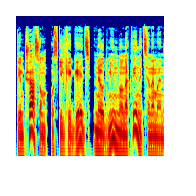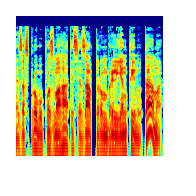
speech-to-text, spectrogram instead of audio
Тим часом, оскільки Гедзь неодмінно накинеться на мене за спробу позмагатися з автором брильянтину тама,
